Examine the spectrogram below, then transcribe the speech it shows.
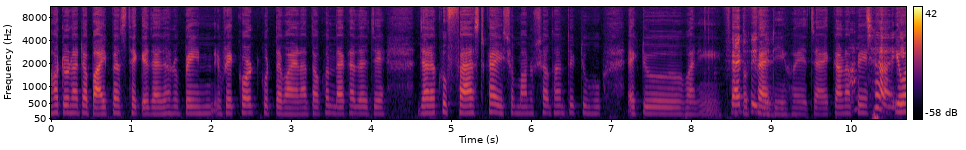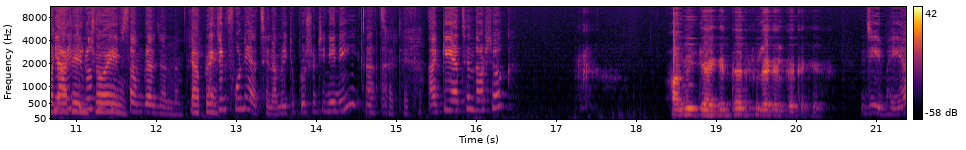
ঘটনাটা বাইপাস থেকে যায়। যখন ব্রেইন রেকর্ড করতে পারে না তখন দেখা যায় যে যারা খুব ফাস্ট খায় এইসব মানুষ সাধারণত একটু একটু মানে। ফ্যাটি হয়ে যায়। কারণ আপনি ইউ আর নট এনজয়িং আমরা জানলাম। একজন ফোনে আছেন আমরা একটু প্রশ্নটি নিয়ে নেই। আচ্ছা ঠিক আছে। কে আছেন দর্শক? আমি জায়গিরদার ফিলাডেলফিয়া থেকে। জি ভাইয়া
